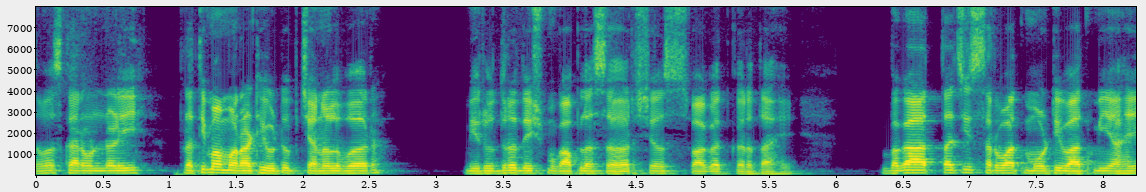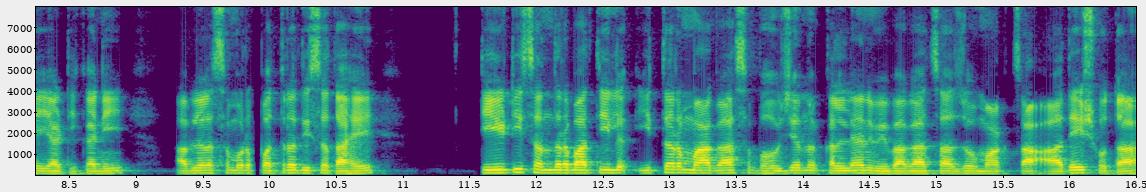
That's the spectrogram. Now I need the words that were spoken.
नमस्कार मंडळी. प्रतिमा मराठी यूट्यूब चॅनलवर मी रुद्र देशमुख आपलं सहर्ष स्वागत करत आहे. बघा आत्ताची सर्वात मोठी बातमी आहे या ठिकाणी आपल्याला समोर पत्र दिसत आहे. टी ई टी संदर्भातील इतर मागास बहुजन कल्याण विभागाचा जो मागचा आदेश होता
